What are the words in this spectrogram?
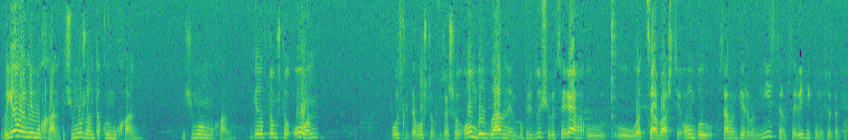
В Йомарме Мухан. Почему же он такой Мухан? Почему он Мухан? Дело в том, что он, после того, что произошло, он был главным у предыдущего царя, у, у отца Вашти, он был самым первым министром, советником и все такое.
